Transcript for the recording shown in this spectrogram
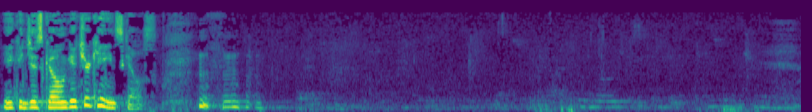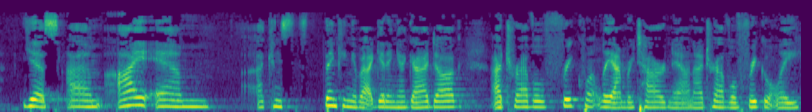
You can just go and get your cane skills. Yes, um, I am uh, cons- thinking about getting a guide dog. I travel frequently. I'm retired now, and I travel frequently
